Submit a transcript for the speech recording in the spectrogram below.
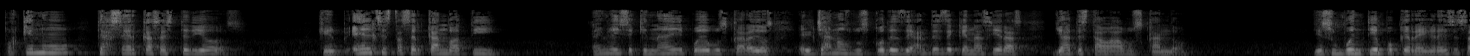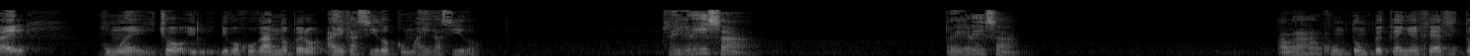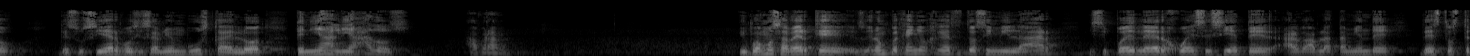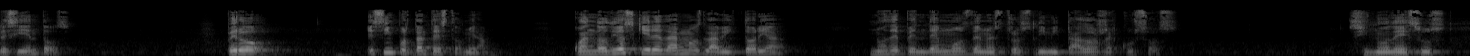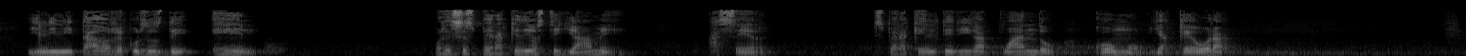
¿Por qué no te acercas a este Dios? Que Él se está acercando a ti. La Biblia dice que nadie puede buscar a Dios. Él ya nos buscó desde antes de que nacieras, ya te estaba buscando. Y es un buen tiempo que regreses a Él, como he dicho, y digo jugando, pero haya sido como haya sido. Regresa. Regresa. Abraham juntó un pequeño ejército de sus siervos y salió en busca de Lot. Tenía aliados Abraham. Y podemos saber que era un pequeño ejército similar. Y si puedes leer jueces 7, algo habla también de, de estos 300. Pero es importante esto, mira. Cuando Dios quiere darnos la victoria, no dependemos de nuestros limitados recursos, sino de sus ilimitados recursos de Él. Por eso espera que Dios te llame a ser Espera que Él te diga cuándo, cómo y a qué hora.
